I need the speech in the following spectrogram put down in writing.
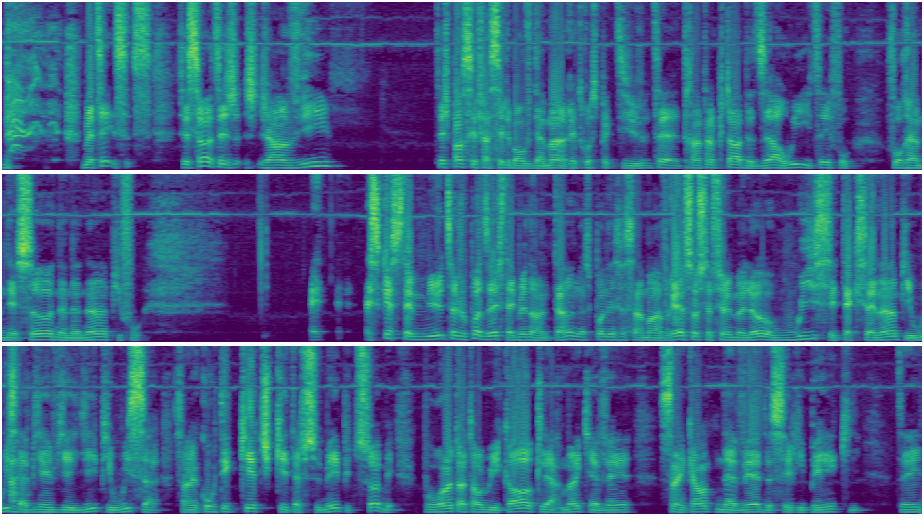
mais tu sais, c'est ça, j'ai envie sais, je pense que c'est facile, bon, évidemment, en rétrospective, 30 ans plus tard, de dire, ah oui, tu sais, il faut, faut ramener ça, non, non, non, puis il faut... Est-ce que c'était mieux, tu sais, je veux pas dire que c'était mieux dans le temps, c'est pas nécessairement vrai. Ça, ce film-là, oui, c'est excellent, puis oui, ça a bien vieilli, puis oui, ça, ça a un côté kitsch qui est assumé, puis tout ça, mais pour un Total Recall, clairement, qu'il y avait 50 navets de série B qui, tu sais,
